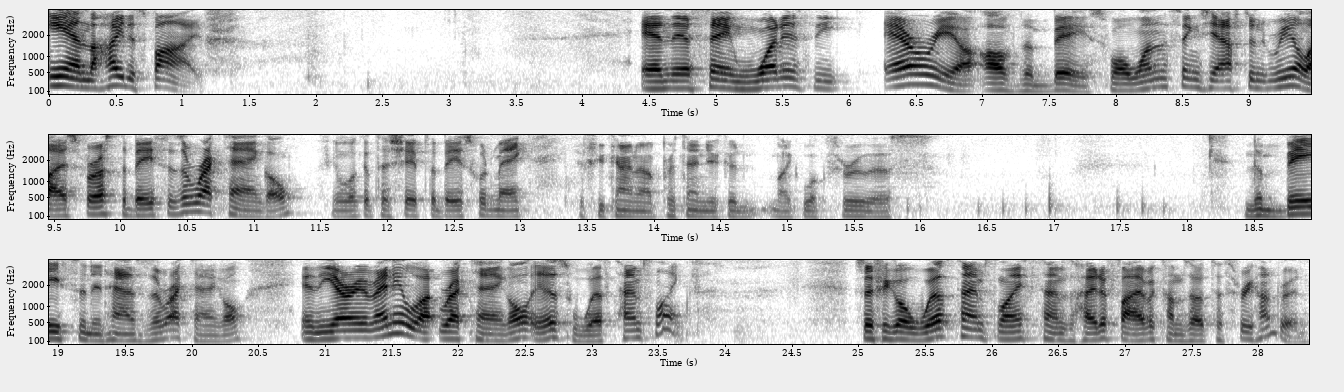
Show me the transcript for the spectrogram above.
And the height is 5. And they're saying, what is the area of the base? Well, one of the things you have to realize, first, the base is a rectangle. If you look at the shape the base would make, if you kind of pretend you could like look through this. The base that it has is a rectangle, and the area of any rectangle is width times length. So if you go width times length times the height of 5, it comes out to 300.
